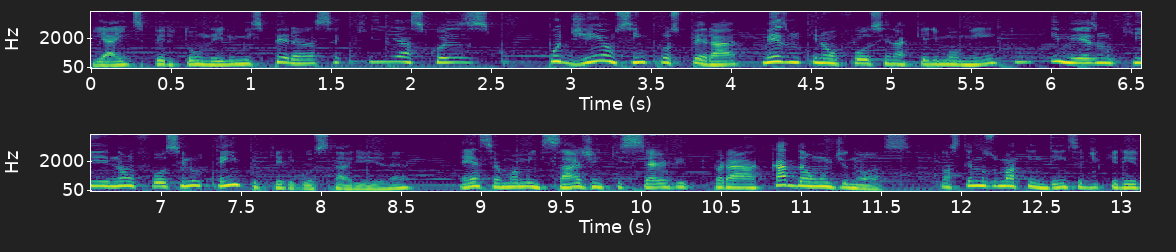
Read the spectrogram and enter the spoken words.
E aí despertou nele uma esperança que as coisas podiam sim prosperar, mesmo que não fosse naquele momento e mesmo que não fosse no tempo que ele gostaria, né? Essa é uma mensagem que serve para cada um de nós. Nós temos uma tendência de querer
